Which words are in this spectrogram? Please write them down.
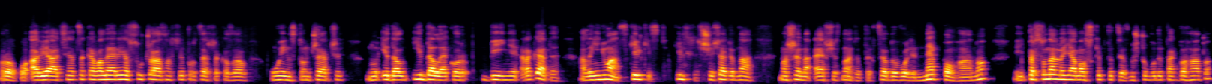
року. Авіація це кавалерія сучасності. Про це ще казав Уінстон Черчилль. Ну і дал і далекобійні ракети. Але є нюанс, кількість. Кількість 61 машина F-16 це доволі непогано. І персонально я мав скептицизм, що буде так багато.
